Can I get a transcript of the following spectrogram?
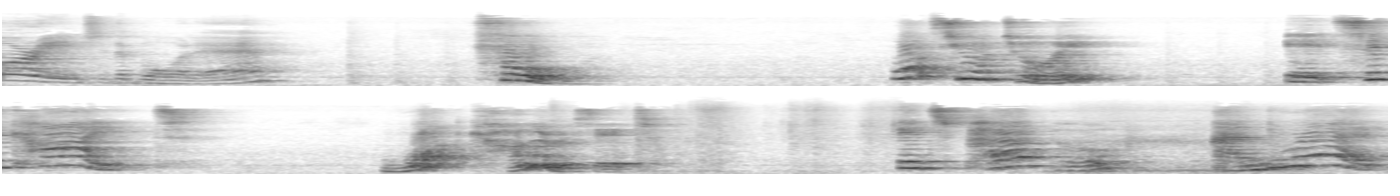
orange, the ball, eh? 4. What's your toy? It's a kite. What colour is it? It's purple and red.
